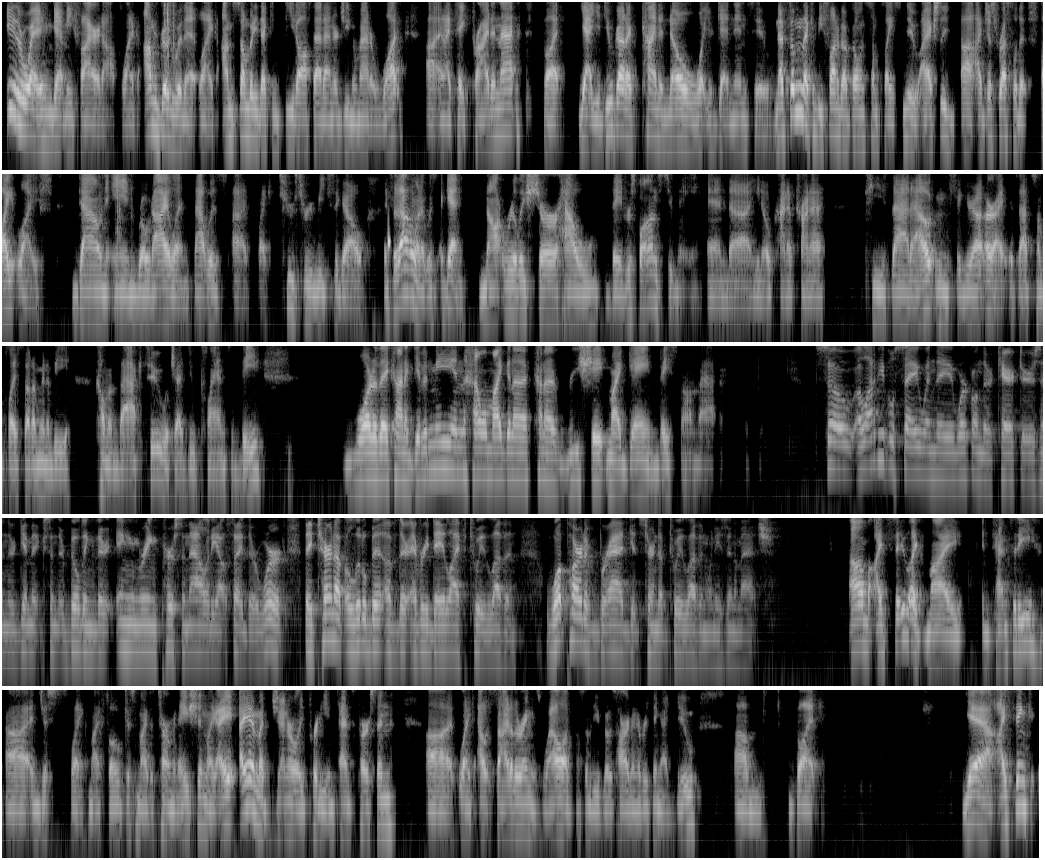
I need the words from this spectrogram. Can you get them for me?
Either way can get me fired up. Like I'm good with it. Like I'm somebody that can feed off that energy no matter what, uh, and I take pride in that. But yeah, you do got to kind of know what you're getting into. And that's something that can be fun about going someplace new. I actually uh, I just wrestled at Fight Life down in Rhode Island. That was uh, like two, three weeks ago. And for that one, it was again, not really sure how they'd respond to me and, uh, you know, kind of trying to tease that out and figure out, all right, if that's someplace that I'm going to be coming back to, which I do plan to be, what are they kind of giving me and how am I going to kind of reshape my game based on that? So a lot of people say when they work on their characters and their gimmicks and they're building their in-ring personality outside their work, they turn up a little bit of their everyday life to 11. What part of Brad gets turned up to 11 when he's in a match? Um, I'd say like my intensity uh, and just like my focus, my determination. Like I, I am a generally pretty intense person, uh, like outside of the ring as well. I'm somebody who goes hard on everything I do. Um, but yeah, I think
